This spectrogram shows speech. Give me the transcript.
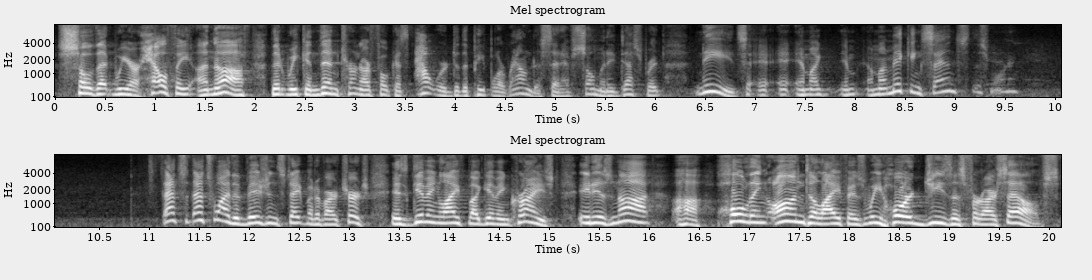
so that we are healthy enough that we can then turn our focus outward to the people around us that have so many desperate needs. Am I, am, am I making sense this morning? That's, that's why the vision statement of our church is giving life by giving Christ. It is not uh, holding on to life as we hoard Jesus for ourselves.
